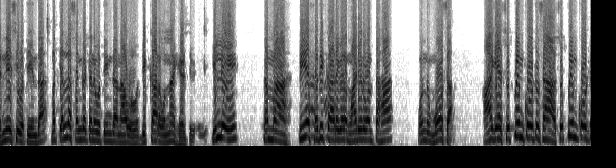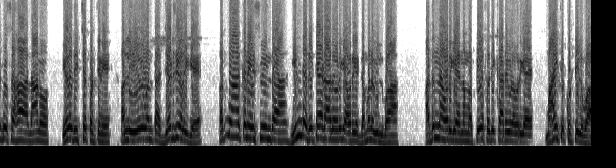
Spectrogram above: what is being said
ಎನ್ ಎ ಸಿ ವತಿಯಿಂದ ಮತ್ತೆಲ್ಲ ಸಂಘಟನೆ ವತಿಯಿಂದ ನಾವು ಧಿಕ್ಕಾರವನ್ನ ಹೇಳ್ತೀವಿ. ಇಲ್ಲಿ ನಮ್ಮ ಪಿ ಎಫ್ ಅಧಿಕಾರಿಗಳು ಮಾಡಿರುವಂತಹ ಒಂದು ಮೋಸ. ಹಾಗೆ ಸುಪ್ರೀಂ ಕೋರ್ಟ್ ಸಹ ಸುಪ್ರೀಂ ಕೋರ್ಟ್ಗೂ ಸಹ ನಾನು ಹೇಳೋದು ಇಚ್ಛೆ ಪಡ್ತೀನಿ. ಅಲ್ಲಿ ಇರುವಂತಹ ಜಡ್ಜ್ಗಳಿಗೆ ಹದಿನಾಲ್ಕನೇ ಇಸ್ವಿಯಿಂದ ಹಿಂದೆ ರಿಟೈರ್ಡ್ ಆದವರಿಗೆ ಅವರಿಗೆ ಗಮನವಿಲ್ವಾ? ಅದನ್ನ ಅವರಿಗೆ, ನಮ್ಮ ಪಿ ಎಫ್ ಅಧಿಕಾರಿಗಳು ಅವರಿಗೆ ಮಾಹಿತಿ ಕೊಟ್ಟಿಲ್ವಾ?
